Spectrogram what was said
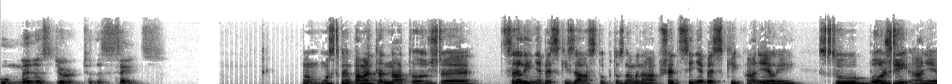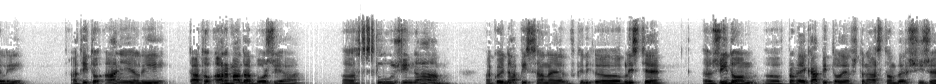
who minister to the saints. No, musíme pamätať na to, že celý nebeský zástup, to znamená všetci nebeskí anieli, sú Boží anieli a títo anieli, táto armáda Božia slúži nám, ako je napísané v, v liste Židom v prvej kapitole v 14. verši, že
